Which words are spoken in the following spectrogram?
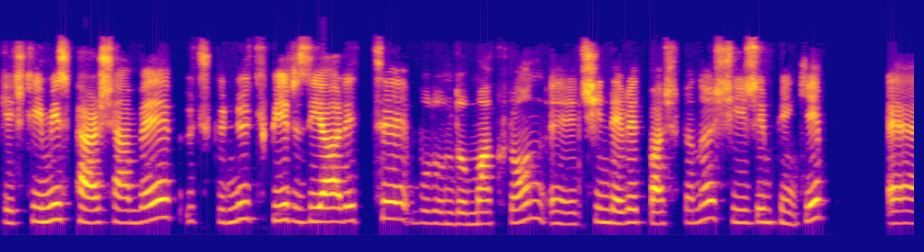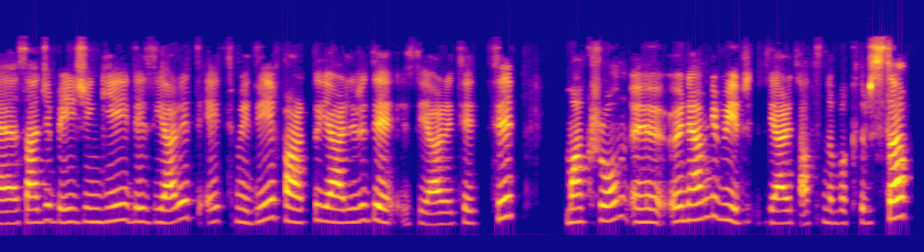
geçtiğimiz Perşembe üç günlük bir ziyarette bulundu Macron, e, Çin Devlet Başkanı Xi Jinping'i. E, sadece Beijing'i de ziyaret etmedi, farklı yerleri de ziyaret etti. Macron e, önemli bir ziyaret aslında bakılırsa.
